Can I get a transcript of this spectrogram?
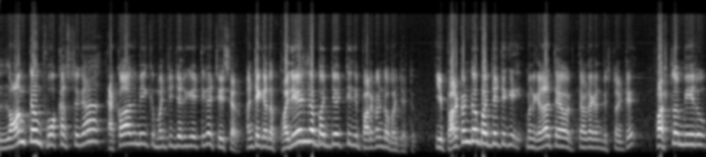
లాంగ్ టర్మ్ ఫోకస్డ్గా ఎకానమీకి మంచి జరిగేట్టుగా చేశారు. అంటే గత పదేళ్ళ బడ్జెట్ ఇది పదకొండో బడ్జెట్ ఈ పదకొండో బడ్జెట్కి మనకి ఎలా తే తేడా కనిపిస్తుందంటే ఫస్ట్లో మీరు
